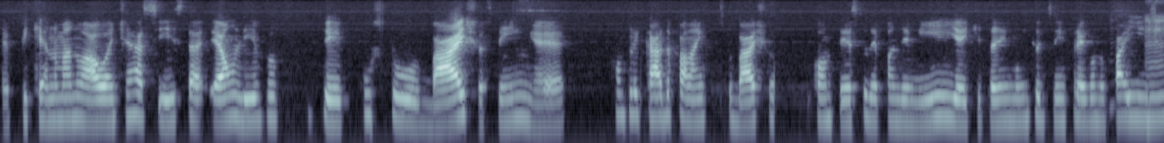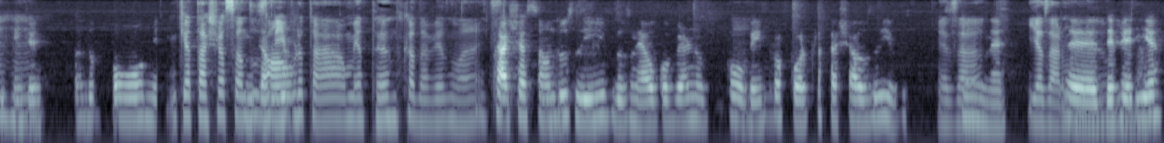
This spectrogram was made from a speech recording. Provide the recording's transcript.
É Pequeno Manual Antirracista é um livro de custo baixo, assim, é complicado falar em custo baixo no contexto de pandemia e que tem muito desemprego no país, que tem Uhum. gente passando fome, Que a taxação dos Então- livros tá aumentando cada vez mais. taxação dos livros, né? O governo, pô, vem propor para taxar os livros, Exato. sim, né? E as armas. É, não. deveria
